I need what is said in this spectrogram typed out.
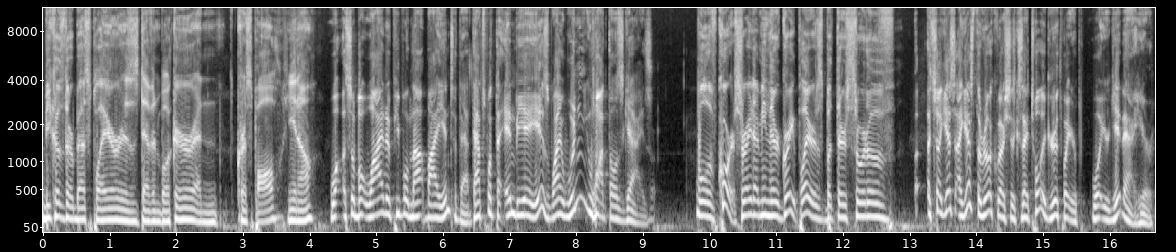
Because their best player is Devin Booker and Chris Paul, you know? Well, so, but why do people not buy into that? That's what the NBA is. Why wouldn't you want those guys? Well, of course, right? I mean, they're great players, but they're sort of So I guess I guess the real question is because I totally agree with what you're what you're getting at here.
